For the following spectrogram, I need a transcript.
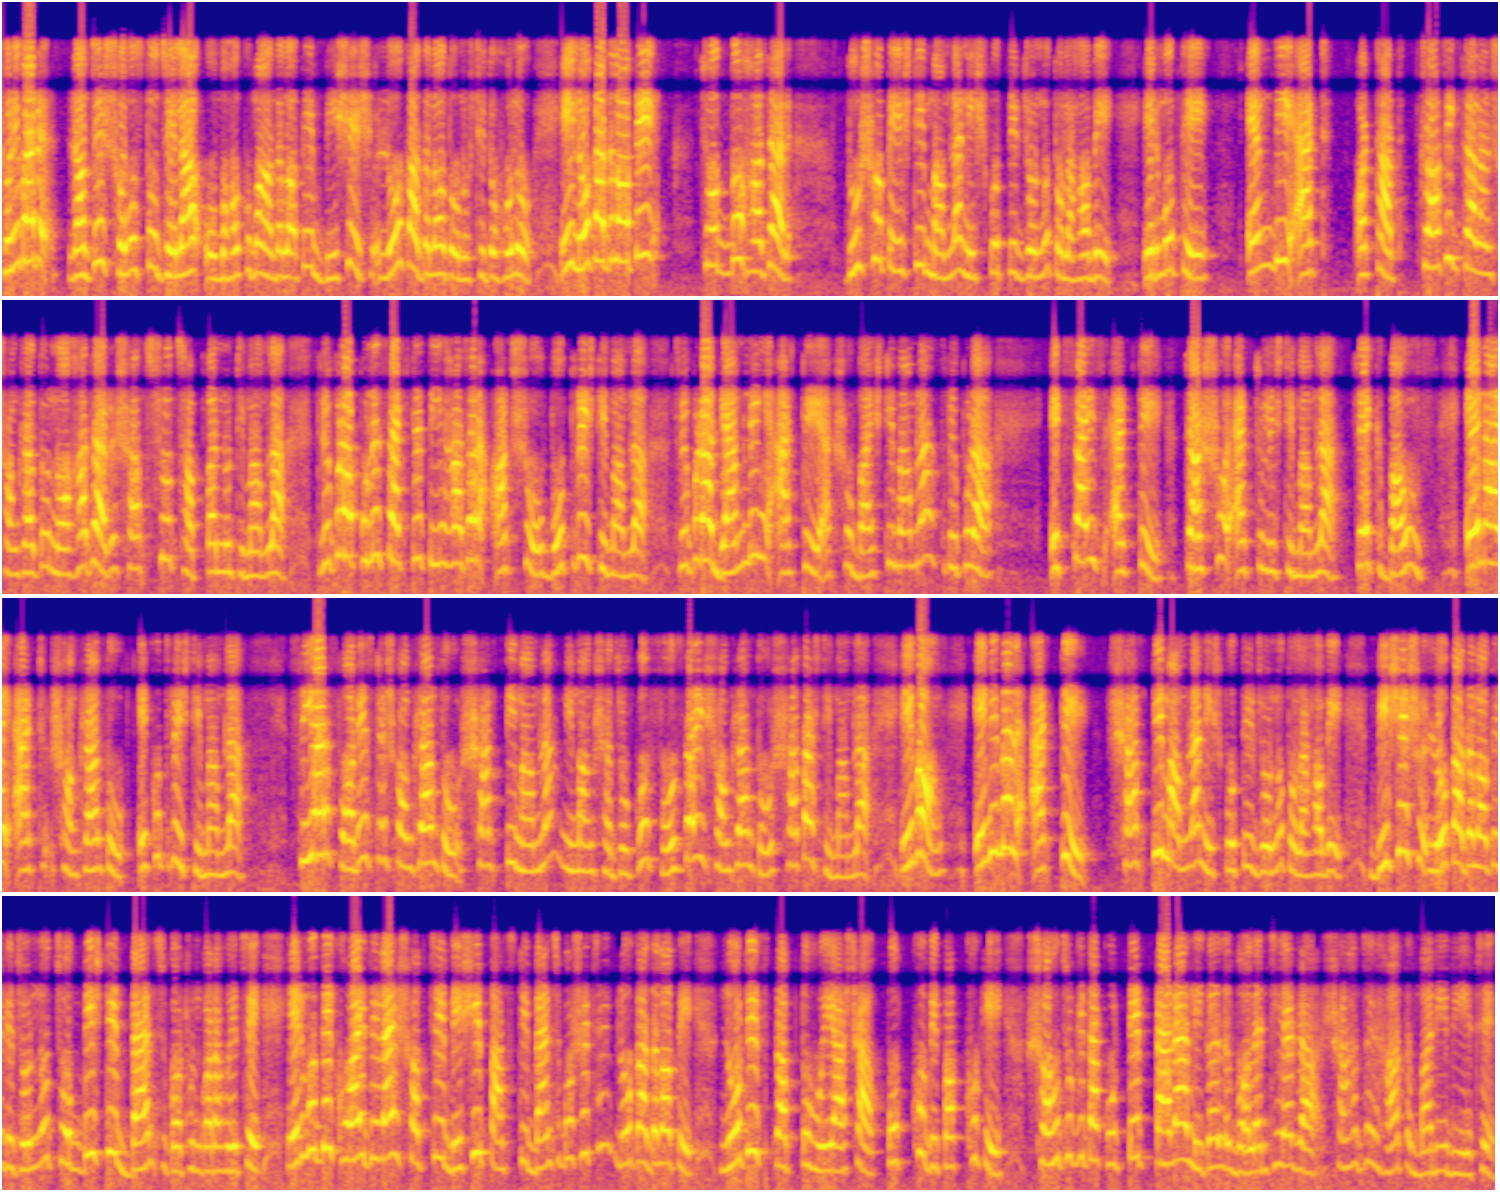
শনিবার রাজ্যের সমস্ত জেলা ও মহকুমা আদালতে বিশেষ লোক আদালত অনুষ্ঠিত হল। এই লোক আদালতে চোদ্দ হাজার দুশো তেইশটি মামলা নিষ্পত্তির জন্য তোলা হবে। এর মধ্যে এমবি অ্যাক্ট, অর্থাৎ ট্রাফিক চালান সংক্রান্ত ন হাজার সাতশো ছাপ্পান্নটি মামলা, ত্রিপুরা পুলিশ অ্যাক্টে তিন হাজার আটশো বত্রিশটি মামলা, ত্রিপুরা গ্যামলিং অ্যাক্টে একশো বাইশটি মামলা, ত্রিপুরা এক্সাইজ অ্যাক্টে চারশো একচল্লিশটি মামলা চেক বাউন্স এনআই অ্যাক্ট সংক্রান্ত একত্রিশটি মামলা সিআর ফরেস্ট সংক্রান্ত ষাটটি মামলা, মীমাংসাযোগ্য ফৌজদারি সংক্রান্ত সাতাশটি মামলা এবং এনিম্যাল অ্যাক্টে ষাটটি মামলা নিষ্পত্তির জন্য তোলা হবে। বিশেষ লোক আদালতের জন্য চব্বিশটি বেঞ্চ গঠন করা হয়েছে। এর মধ্যে খোয়াই জেলায় সবচেয়ে বেশি পাঁচটি বেঞ্চ বসেছে। লোক আদালতে নোটিশ প্রাপ্ত হয়ে আসা পক্ষ বিপক্ষকে সহযোগিতা করতে প্যারা লিগাল ভলান্টিয়াররা সাহায্যের হাত বাড়িয়ে দিয়েছে।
